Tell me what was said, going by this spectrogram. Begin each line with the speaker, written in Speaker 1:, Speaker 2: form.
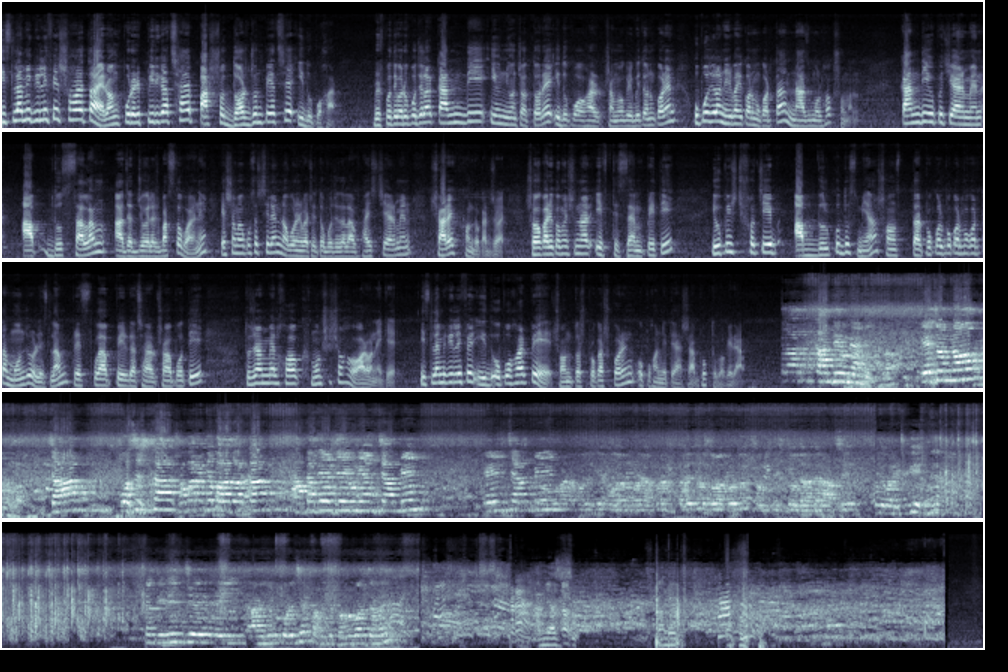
Speaker 1: Islamic রিলিফের সহায়তায় রংপুরের পীরগাছায় পাঁচশো জন পেয়েছে ঈদ উপহার। বৃহস্পতিবার উপজেলার কান্দি ইউনিয়ন চত্বরে ঈদ উপহার সামগ্রী বিতরণ করেন উপজেলা নির্বাহী কর্মকর্তা নাজমুল হক সুমন। কান্দি ইউপি চেয়ারম্যান আব্দুস সালাম, আজাদ জুয়েলের বাস্তবায়নে এ সময় উপস্থিত ছিলেন নবনির্বাচিত উপজেলা ভাইস চেয়ারম্যান শারেক খন্দকার জয় সহকারী কমিশনার ইফতিসাম প্রীতি, ইউপি সচিব আব্দুল কুদ্দুস মিয়া, সংস্থার প্রকল্প কর্মকর্তা মঞ্জুরুল ইসলাম, প্রেস ক্লাব পীরগাছার সভাপতি তোজাম্মেল হক, মুন্সি সহ আর অনেকে। ইসলামিক রিলিফের ঈদ উপহার পেয়ে সন্তোষ প্রকাশ করেন উপহার নিতে আসা ভুক্তভোগীরা।
Speaker 2: এজন্য যার প্রচেষ্টা সবার আগে বলা দরকার, আপনাদের যে ইউনিয়ন চেয়ারম্যান, এই চেয়ারম্যান তিনি যে এই আয়োজন করেছে তাদেরকে ধন্যবাদ জানাই।
Speaker 3: আমি আজ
